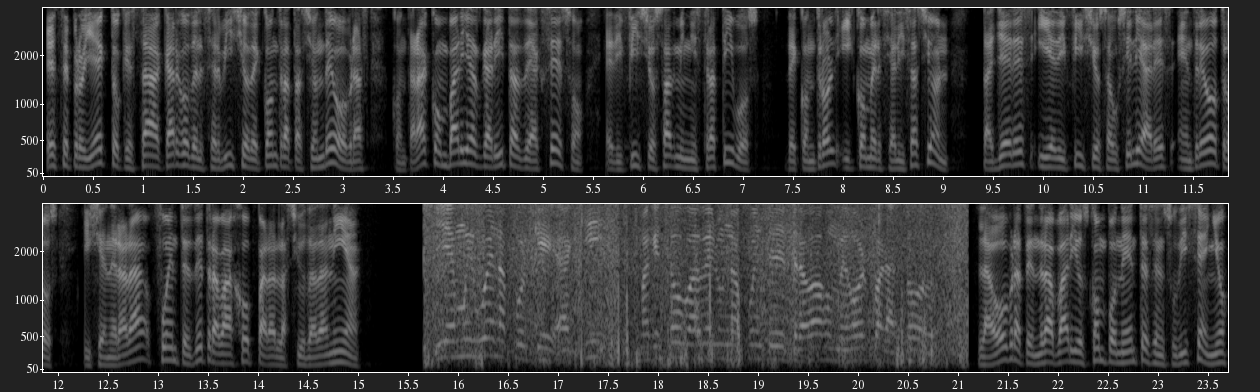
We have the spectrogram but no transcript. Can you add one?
Este proyecto, que está a cargo del Servicio de Contratación de Obras, contará con varias garitas de acceso, edificios administrativos, de control y comercialización, talleres y edificios auxiliares, entre otros, y generará fuentes de trabajo para la ciudadanía. Sí, es muy buena porque aquí, más va a haber una fuente de trabajo mejor para todos. La obra tendrá varios componentes en su diseño,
